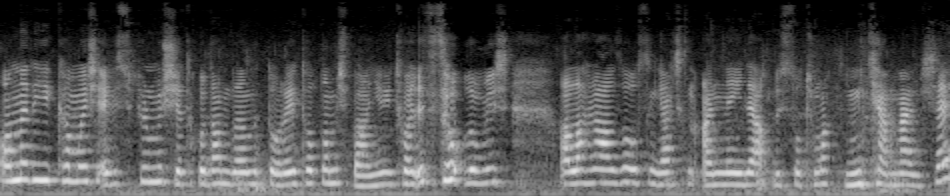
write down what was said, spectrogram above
Onları yıkamış, evi süpürmüş, yatak odam dağınıktı orayı toplamış, banyoyu, tuvaleti toplamış. Allah razı olsun. Gerçekten anneyle altlı üstte oturmak mükemmel bir şey.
